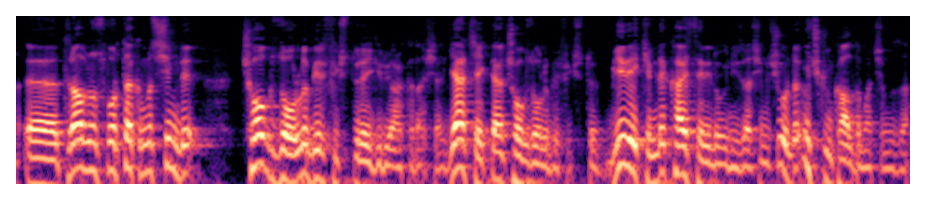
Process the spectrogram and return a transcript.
e, Trabzonspor takımımız şimdi çok zorlu bir fikstüre giriyor arkadaşlar. Gerçekten çok zorlu bir fikstür. 1 Ekim'de Kayseri ile oynayacağız. Şimdi şurada 3 gün kaldı maçımıza.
